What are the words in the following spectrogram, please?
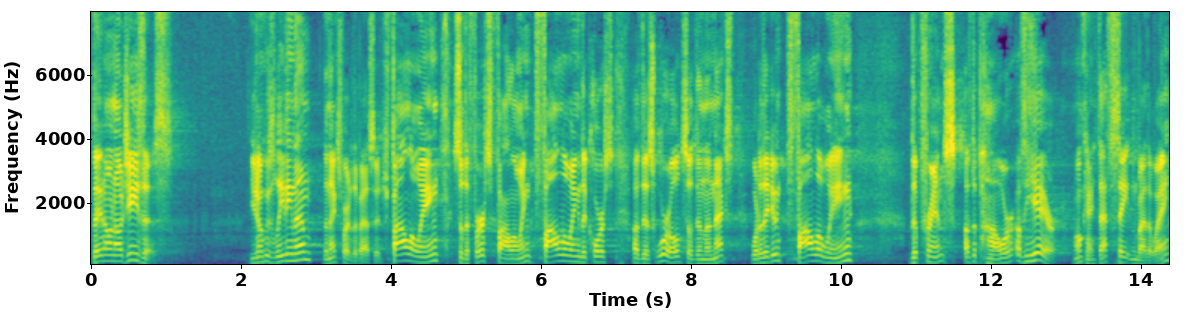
They don't know Jesus. You know who's leading them? The next part of the passage. Following, so the first following, following the course of this world. So then the next, what are they doing? Following the prince of the power of the air. Okay, that's Satan, by the way.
